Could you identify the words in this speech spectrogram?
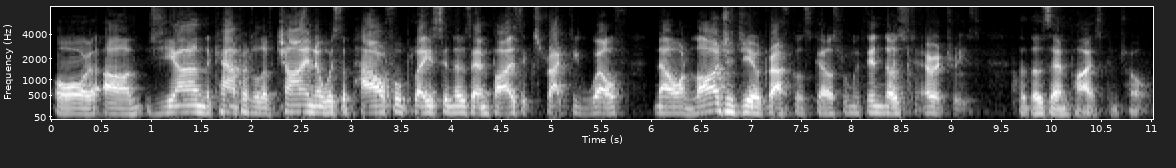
or um, Xi'an, the capital of China, was the powerful place in those empires, extracting wealth now on larger geographical scales from within those territories that those empires control.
